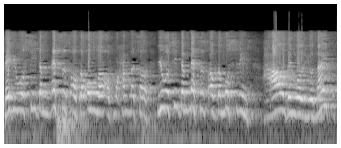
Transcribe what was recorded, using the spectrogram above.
then you will see the masses of the Ummah of Muhammad You will see the masses of the Muslims, how they will unite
